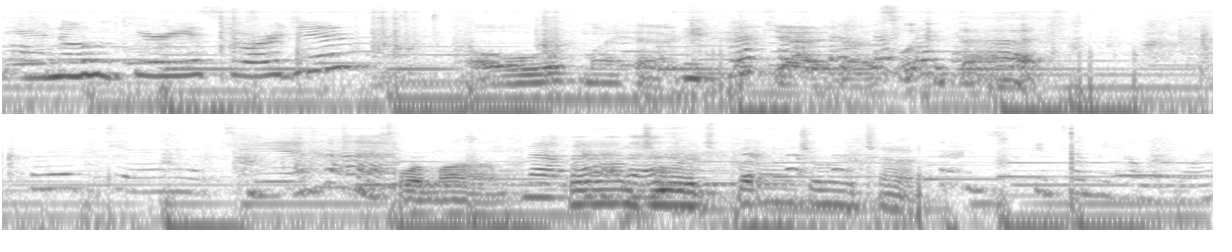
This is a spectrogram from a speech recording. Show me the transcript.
Do you know who Curious George is? Oh my heck. Heck yeah, it does. Look at that. Yeah. Poor mom. Not Put on huh? George. Put on George, huh? You just could tell me how warm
